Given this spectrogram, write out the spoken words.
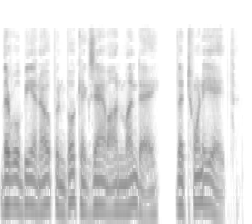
There will be an open book exam on Monday, the 28th.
